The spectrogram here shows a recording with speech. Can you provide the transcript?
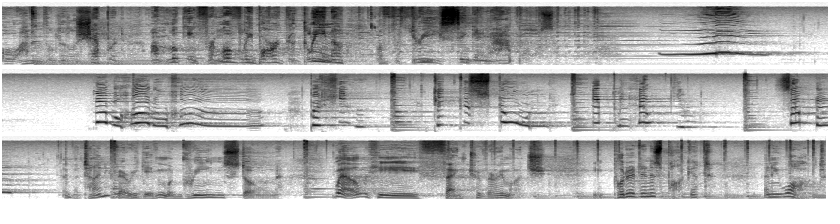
Oh, I'm the little shepherd. I'm looking for lovely Bargaglina of the three singing apples. Never heard of her. But here, take this stone. It may help you someday. And the tiny fairy gave him a green stone. Well, he thanked her very much. He put it in his pocket and he walked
